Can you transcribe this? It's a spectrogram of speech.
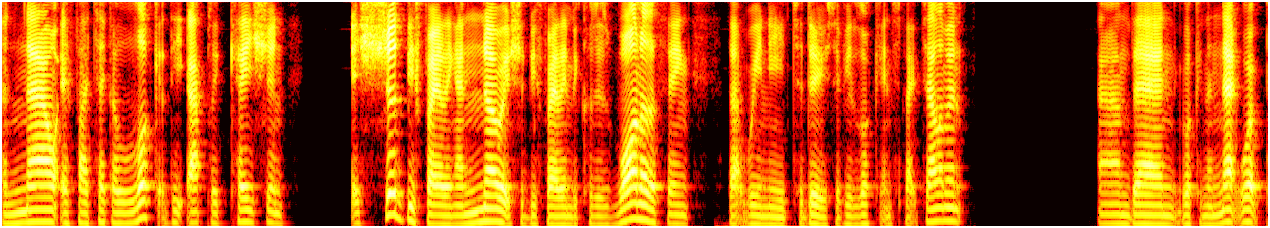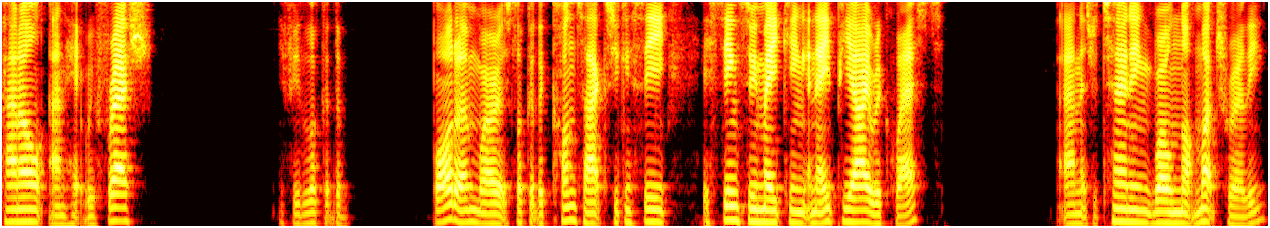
And now if I take a look at the application, it should be failing. I know it should be failing because there's one other thing that we need to do. So if you look at inspect element and then look in the network panel and hit refresh. If you look at the bottom where it's look at the contacts, you can see it seems to be making an API request and it's returning, well, not much really.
